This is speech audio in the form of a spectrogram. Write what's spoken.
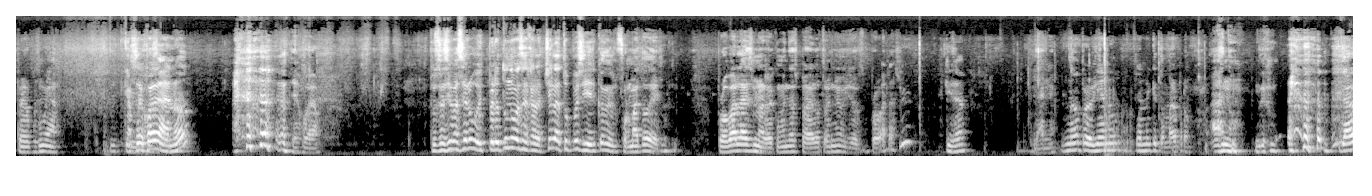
Pero pues mira. Se juega, ¿no? Se juega. Pues así va a ser, güey. Pero tú no vas a dejar la chela, tú puedes seguir con el formato de probarlas, me las recomiendas para el otro año y yo probarlas. Quizá. Ya no. No, pero ya no, ya no hay que tomar, bro. Ah, no. Ya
